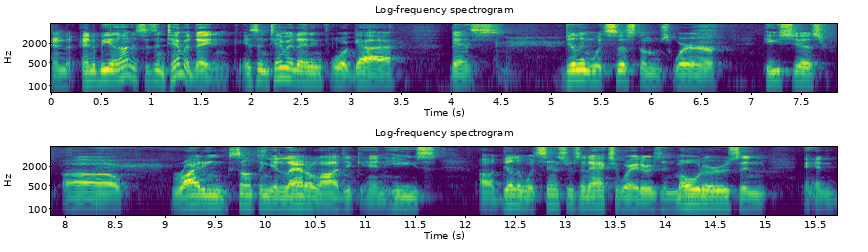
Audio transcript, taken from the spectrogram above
And and to be honest, it's intimidating. It's intimidating for a guy that's dealing with systems where he's just uh, writing something in ladder logic and he's uh, dealing with sensors and actuators and motors and and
